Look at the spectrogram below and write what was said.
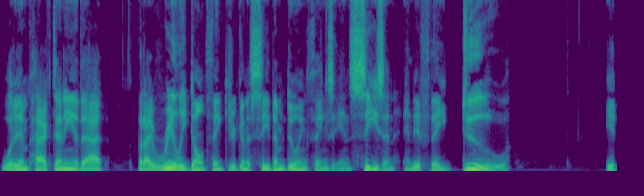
would impact any of that, but I really don't think you're going to see them doing things in season. And if they do, it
